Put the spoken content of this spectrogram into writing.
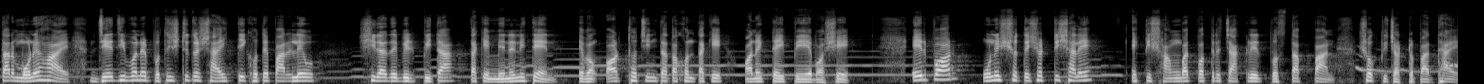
তার মনে হয়, যে জীবনের প্রতিষ্ঠিত সাহিত্যিক হতে পারলেও শিলাদেবীর পিতা তাকে মেনে নিতেন এবং অর্থচিন্তা তখন তাকে অনেকটাই পেয়ে বসে। এরপর উনিশশো তেষট্টি সালে একটি সংবাদপত্রে চাকরির প্রস্তাব পান শক্তি চট্টোপাধ্যায়।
